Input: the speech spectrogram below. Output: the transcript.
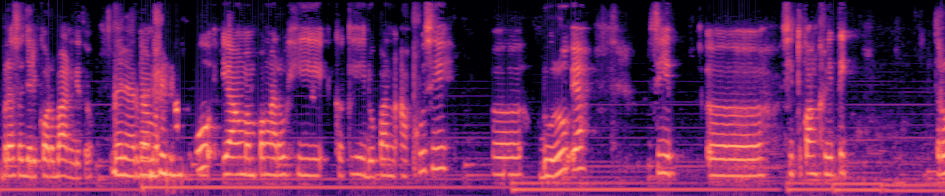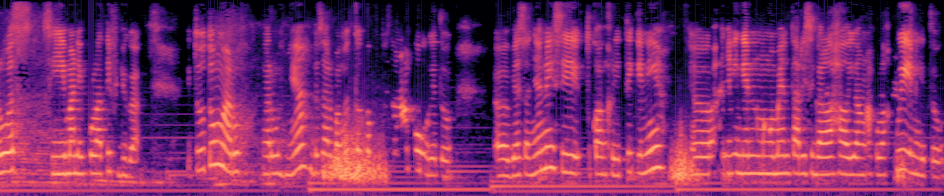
berasa jadi korban gitu. Benar, Nah, benar. aku yang mempengaruhi ke kehidupan aku sih eh, dulu ya si eh, si tukang kritik, terus si manipulatif juga. Itu tuh ngaruh ngaruhnya besar banget ke keputusan aku gitu. Eh, biasanya nih si tukang kritik ini eh, hanya ingin mengomentari segala hal yang aku lakuin gitu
